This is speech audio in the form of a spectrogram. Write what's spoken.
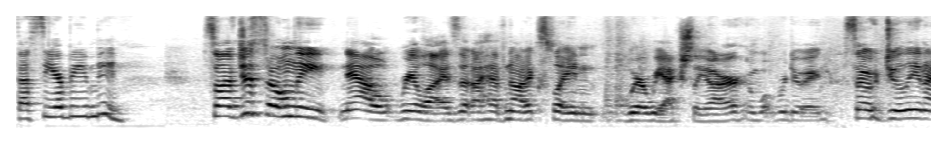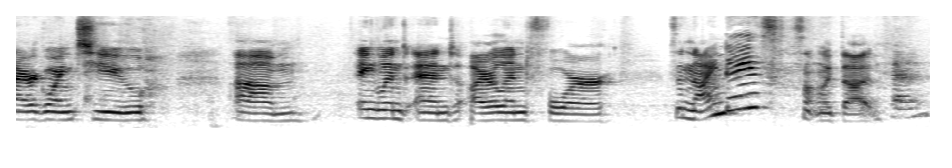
that's the Airbnb. So I've just only now realized that I have not explained where we actually are and what we're doing. So Julie and I are going to um, England and Ireland for, is it nine days? Something like that. 10?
